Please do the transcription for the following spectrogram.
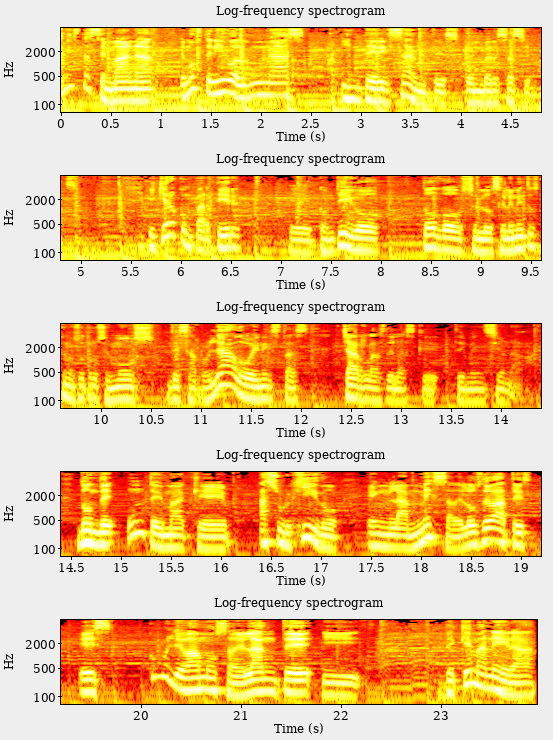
En esta semana hemos tenido algunas interesantes conversaciones y quiero compartir eh, contigo todos los elementos que nosotros hemos desarrollado en estas charlas de las que te mencionaba, donde un tema que ha surgido en la mesa de los debates es cómo llevamos adelante y de qué manera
